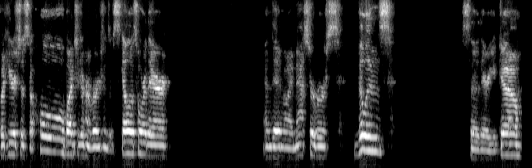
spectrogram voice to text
But here's just a whole bunch of different versions of Skeletor there. And then my Masterverse villains. So there you go.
